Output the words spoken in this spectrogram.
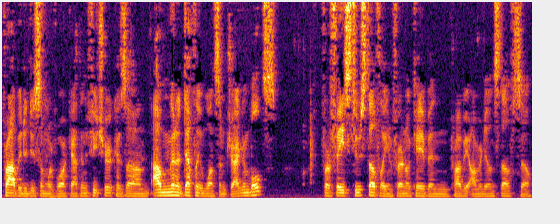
probably to do some more Vorkath in the future, because um, I'm gonna definitely want some Dragon Bolts for Phase 2 stuff, like Inferno Cape and probably Armadyl and stuff, so.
